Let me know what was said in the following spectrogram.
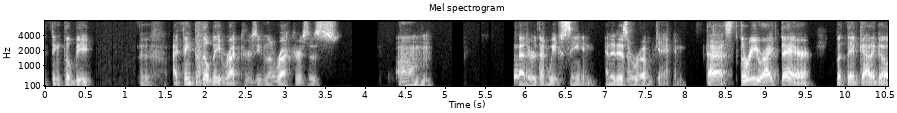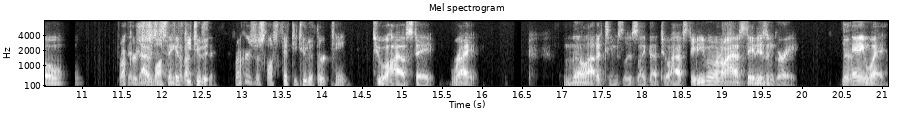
I think they'll beat. I think they'll beat Rutgers, even though Rutgers is um, better than we've seen, and it is a road game. That's three right there, but they've got to go. Rutgers just lost fifty-two to Rutgers just lost fifty-two to thirteen to Ohio State. Right. A lot of teams lose like that to Ohio State, even when Ohio State isn't great. Yeah. Anyway,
